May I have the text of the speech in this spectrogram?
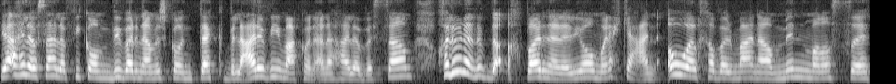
يا أهلا وسهلا فيكم ببرنامجكم تك بالعربي. معكم أنا هالة بسام. خلونا نبدأ أخبارنا لليوم ونحكي عن أول خبر معنا من منصة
